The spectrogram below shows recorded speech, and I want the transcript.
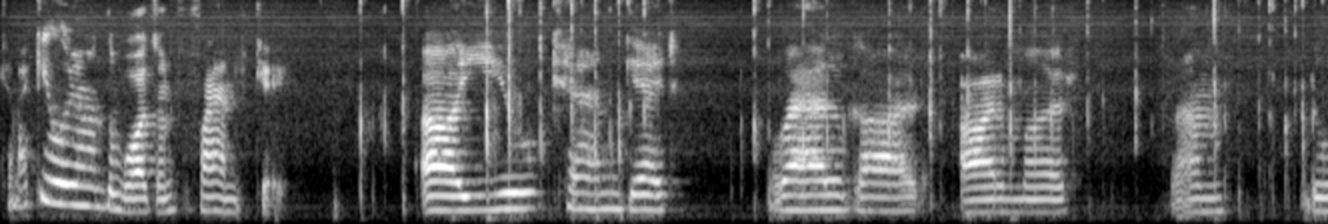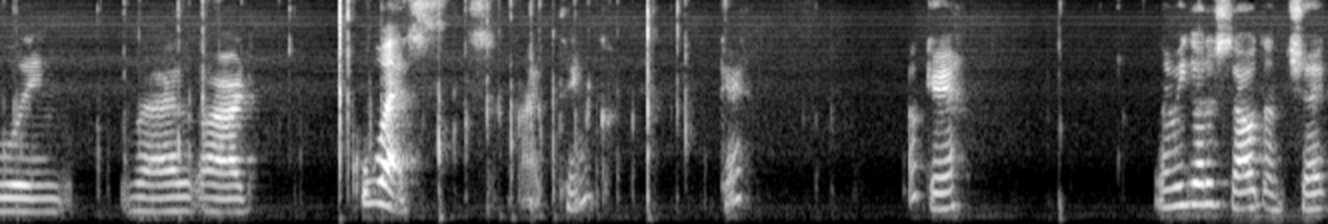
Can I kill you in the Warzone for 500k? Uh, you can get Valguard armor from doing Valguard quests, I think. Okay. Okay. Let me go to south and check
